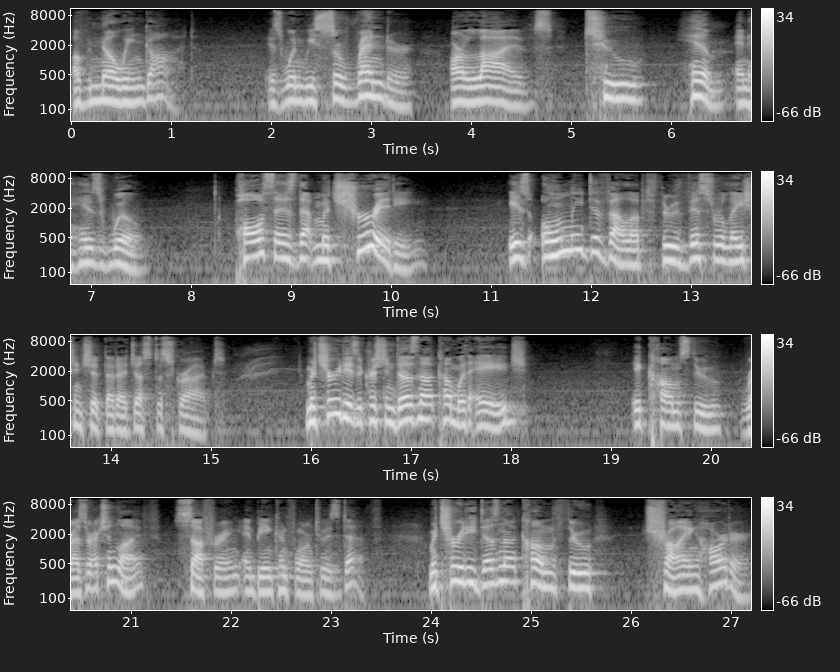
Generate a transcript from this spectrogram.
of knowing God, is when we surrender our lives to Him and His will. Paul says that maturity is only developed through this relationship that I just described. Maturity as a Christian does not come with age, it comes through resurrection life, suffering, and being conformed to his death. Maturity does not come through trying harder.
